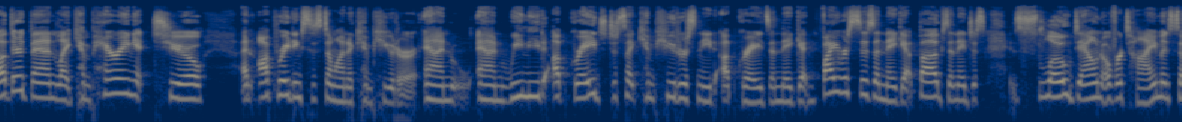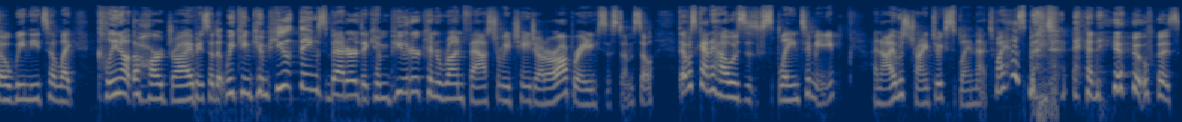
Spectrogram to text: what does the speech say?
other than like comparing it to an operating system on a computer. And and we need upgrades just like computers need upgrades. And they get viruses and they get bugs and they just slow down over time. And so we need to like clean out the hard drive so that we can compute things better. The computer can run faster and we change out our operating system. So that was kind of how it was explained to me. And i was trying to explain that to my husband. And it was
